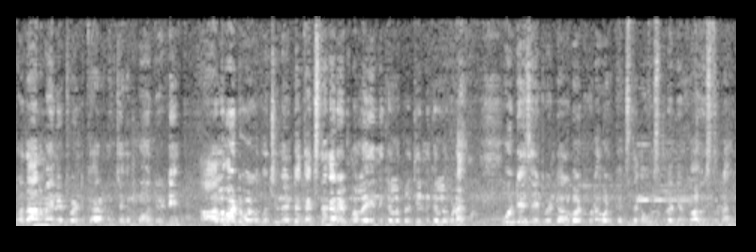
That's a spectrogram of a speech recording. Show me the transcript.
ప్రధానమైనటువంటి కారణం జగన్మోహన్ రెడ్డి. ఆ అలవాటు వాళ్ళకి వచ్చిందంటే ఖచ్చితంగా రేపు మళ్ళీ ఎన్నికల్లో ప్రతి ఎన్నికల్లో కూడా ఓటేసేటువంటి అలవాటు కూడా వాళ్ళు ఖచ్చితంగా వస్తుందని నేను భావిస్తున్నాను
